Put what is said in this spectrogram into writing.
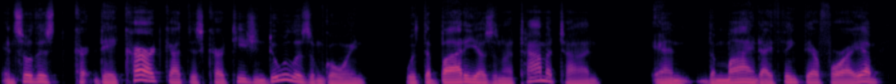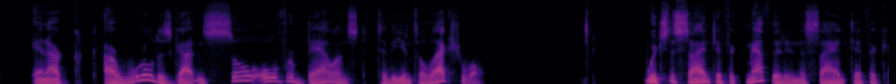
And so this Descartes got this Cartesian dualism going with the body as an automaton and the mind, I think, therefore I am. And our, our world has gotten so overbalanced to the intellectual, which the scientific method and the scientific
